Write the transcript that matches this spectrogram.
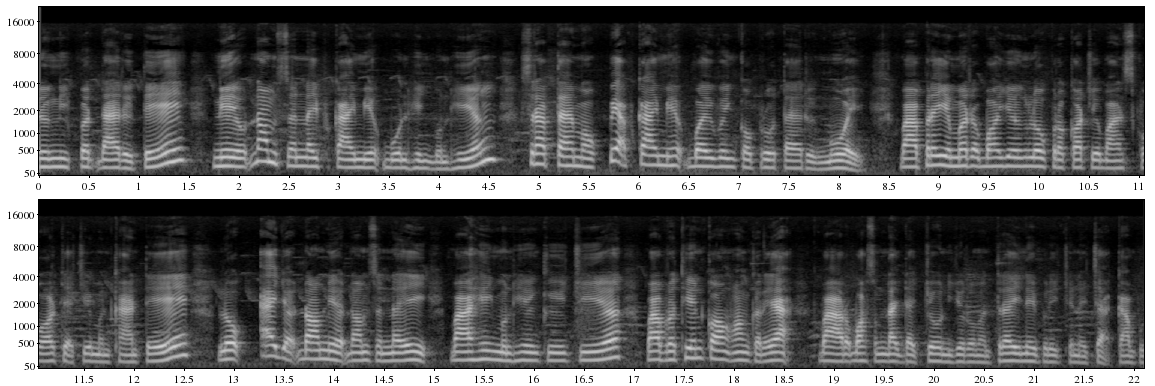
រឿងនេះពិតដែរឬទេនាយឧត្តមសេនីយ៍ផ្កាយមាស4ហ៊ីងប៊ុនហៀងស្រាប់តែមកពាក់ផ្កាយមាស3វិញក៏ព្រោះតែរឿងមួយ បាទប្រិយមិត្តរបស់យើងលោកប្រកាសជាបានស្គាល់ជាជាមិនខានទេ លោកឯកឧត្តមនាយឧត្តមសេនីយ៍បាទហ៊ីងប៊ុនហៀងគឺជា បាទប្រធានកងអង្គរៈ បាទរបស់សម្ដេចតេជោនាយករដ្ឋមន្ត្រីនៃប្រជាណាចក្រកម្ពុ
